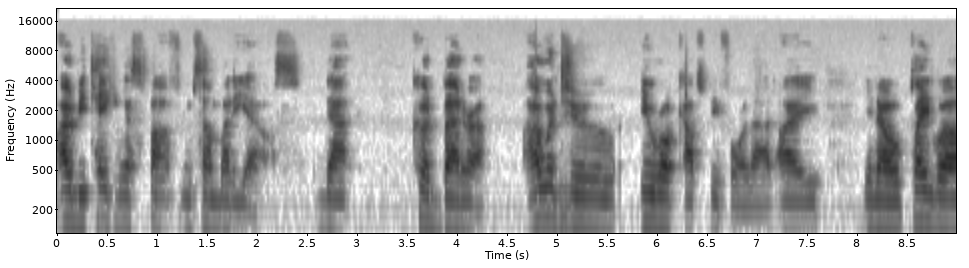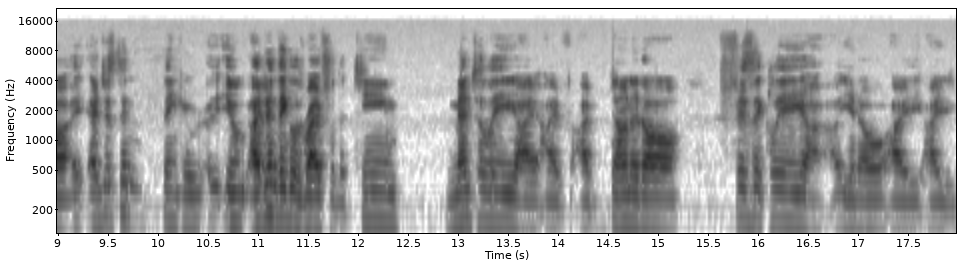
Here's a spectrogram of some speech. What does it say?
I would be taking a spot from somebody else that could better up. I went mm. to a few World Cups before that. I you know, played well. I, I just didn't think it, it, I didn't think it was right for the team. Mentally, I, have I've done it all. Physically, uh, you know, I, I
